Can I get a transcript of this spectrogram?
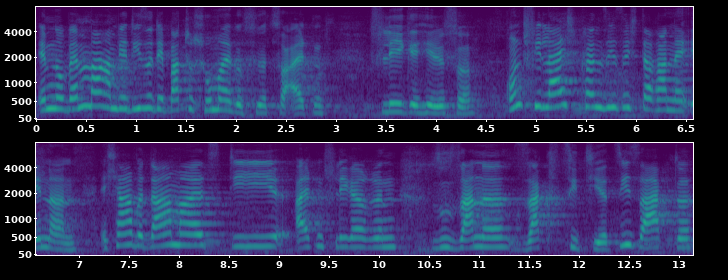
Im November haben wir diese Debatte schon einmal geführt zur Altenpflegehilfe. Und vielleicht können Sie sich daran erinnern. Ich habe damals die Altenpflegerin Susanne Sachs zitiert. Sie sagte,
